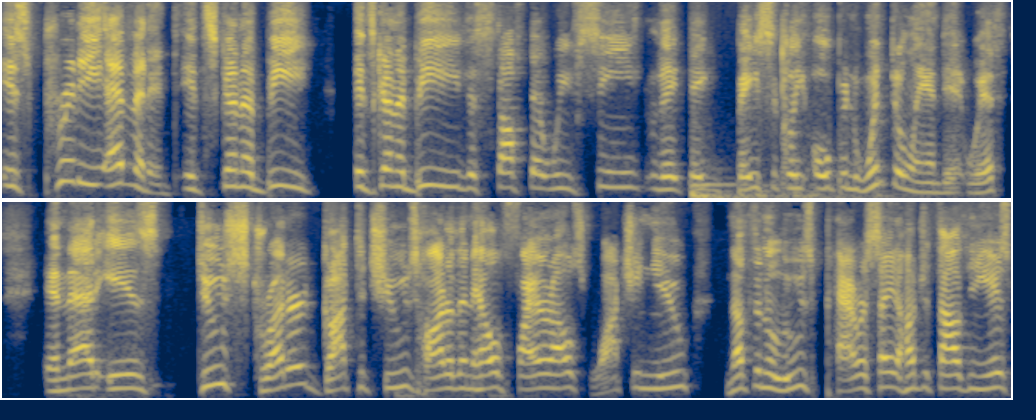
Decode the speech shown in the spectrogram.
is pretty evident. It's gonna be it's gonna be the stuff that we've seen that they basically opened Winterland it with, and that is Deuce Strutter, Got to Choose, Hotter Than Hell, Firehouse, Watching You, Nothing to Lose, Parasite, 100,000 Years,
